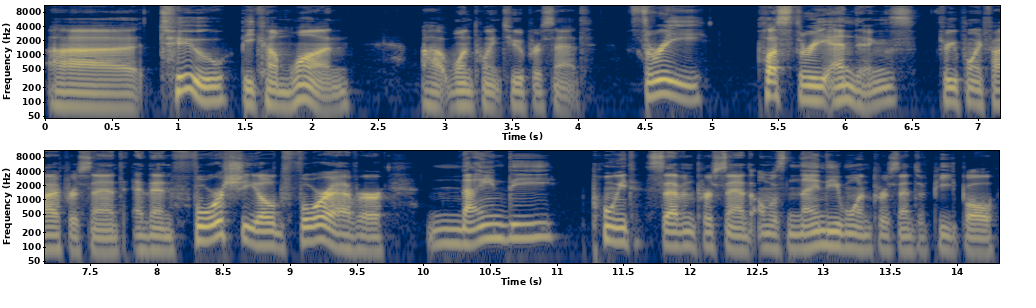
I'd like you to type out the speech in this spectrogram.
Uh, two become one, uh, 1.2%. Three plus three endings, 3.5%. And then four shield forever, 90.7%, almost 91% of people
